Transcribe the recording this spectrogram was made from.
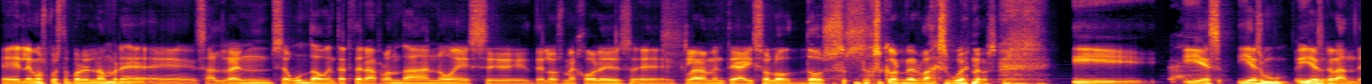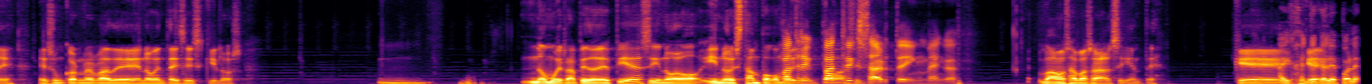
Eh, le hemos puesto por el nombre. eh, saldrá en segunda o en tercera ronda. No es eh, de los mejores. claramente hay solo dos, dos cornerbacks buenos. Y, y es, y, es, y es grande. Es un cornerback de 96 kilos no muy rápido de pies y no, y no es tampoco muy Patrick, lento, Patrick Sartain, venga. Vamos a pasar al siguiente. Que, Hay gente que... le pone.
